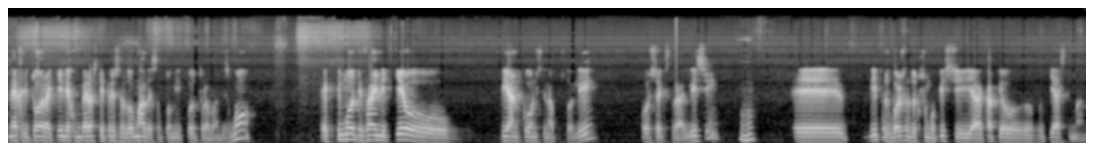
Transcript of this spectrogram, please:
μέχρι τώρα και έχουν περάσει και τρεις εβδομάδες από το μυϊκό του τραυματισμό, εκτιμώ ότι θα είναι και ο Μπιανκόν στην αποστολή ως έξτρα λύση. Μμ. Ε, Μήπως μπορείς να το χρησιμοποιήσεις για κάποιο διάστημα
